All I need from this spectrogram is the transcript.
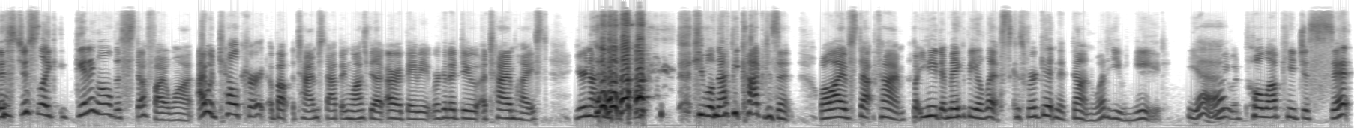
It's just like getting all the stuff I want. I would tell Kurt about the time stopping watch. Be like, "All right, baby, we're gonna do a time heist. You're not. Gonna be, you will not be cognizant while I have stopped time, but you need to make me a list because we're getting it done. What do you need?" Yeah. We would pull up, he'd just sit.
